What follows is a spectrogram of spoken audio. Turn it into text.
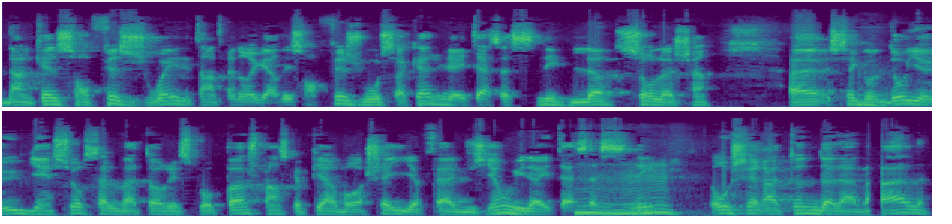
dans lequel son fils jouait. Il était en train de regarder son fils jouer au soccer. Il a été assassiné là, sur le champ. Euh, segundo, il y a eu bien sûr Salvatore Scopa. Je pense que Pierre Brochet y a fait allusion. Il a été assassiné mm-hmm. au Sheraton de Laval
